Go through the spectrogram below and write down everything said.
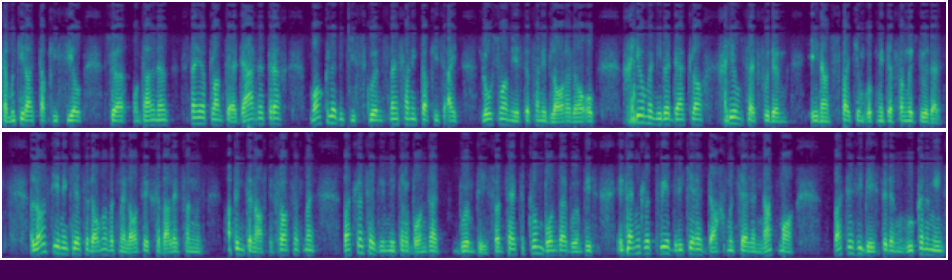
dan moet jy daai takkie seël. So onthou nou, sny jou plante 'n derde terug, maak hulle bietjie skoon, sny van die takkies uit, los maar meeste van die blare daarop, gee hom 'n nuwe deklaag, gee hom sy voeding en dan spuit jy hom ook met 'n vingersdoder. 'n Laaste enetjie is 'n dame wat my laas week gebel het van Appington af. Die vraag is my, wat kan sy doen met haar bonsai boontjies? Want sy het 'n klomp bonsai boontjies en sy moet hulle 2, 3 keer 'n dag moet sy hulle nat maak. Wat is die beste ding? Hoe kan 'n mens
